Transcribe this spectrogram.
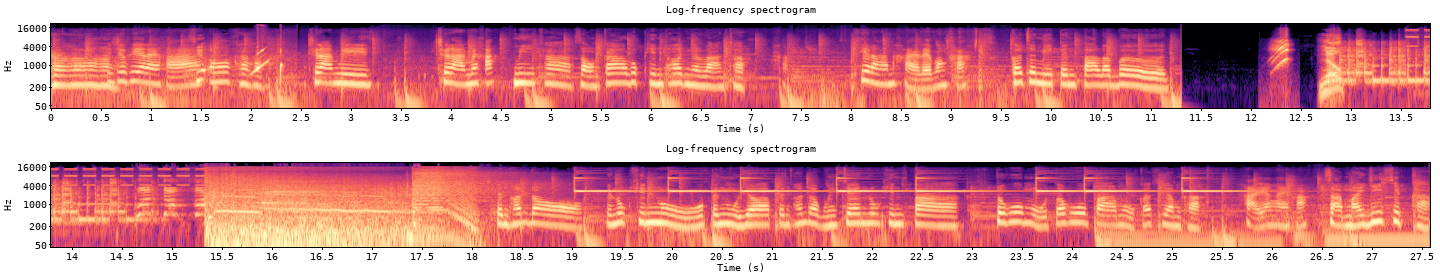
ค่ะ พี่ชื่อพี่อะไรคะ ชื่ออ้อค่ะ ที่ร้านมีชื่อร้านไหมคะ มีค่ะสองเก้าลูกชิ้นทอดเงินล้านค่ะ ที่ร้านขายอะไรบ้างคะ ก็จะมีเป็นปลาระเบิด Nope. เป็นฮอทดอก เป็นลูกชิ้นหมู เป็นหมูยอ เป็นฮอทดอกวินเจนลูกชิ้นปลา เต้าหู้หมู เต้าหู้ปลา หมูกระเทียมค่ะ ขายยังไงคะ สามไม้ยี่สิบค่ะ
